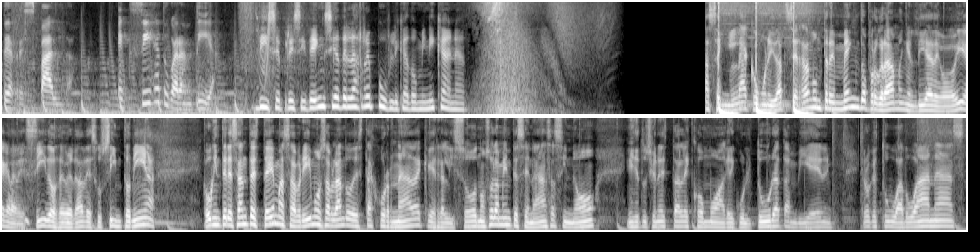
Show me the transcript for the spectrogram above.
te respalda. Exige tu garantía. Vicepresidencia de la República Dominicana. En la comunidad, cerrando un tremendo programa en el día de hoy, agradecidos de verdad de su sintonía. Con interesantes temas, abrimos hablando de esta jornada que realizó no solamente Senasa, sino instituciones tales como Agricultura también, creo que estuvo aduanas,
